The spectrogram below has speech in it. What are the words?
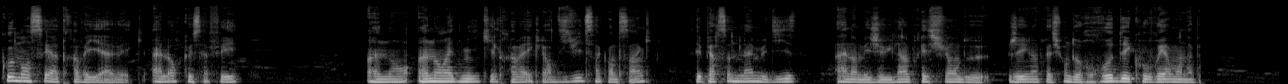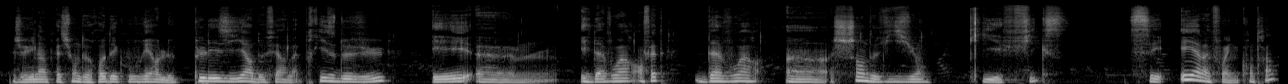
commencer à travailler avec, alors que ça fait un an, un an et demi qu'ils travaillent avec leur 18-55, ces personnes-là me disent Ah non, mais j'ai eu l'impression de, j'ai eu l'impression de redécouvrir mon appareil j'ai eu l'impression de redécouvrir le plaisir de faire la prise de vue et, euh, et d'avoir, en fait, d'avoir un champ de vision qui est fixe. C'est et à la fois une contrainte,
